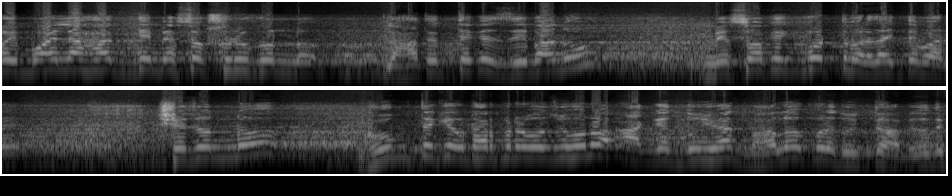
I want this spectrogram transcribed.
ওই ময়লা হাত দিয়ে মেসক শুরু করল হাতের থেকে জীবাণু মেসকে কি করতে পারে, যাইতে পারে। সেজন্য ঘুম থেকে ওঠার পরে অজু হলো, আগে দুই হাত ভালো করে ধুইতে হবে। যদি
